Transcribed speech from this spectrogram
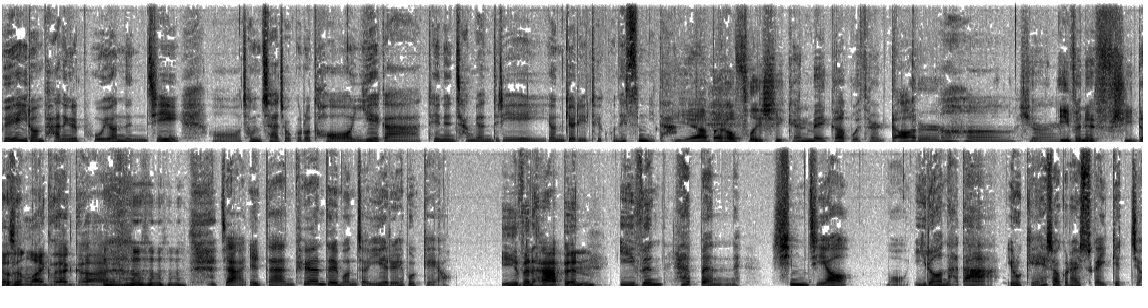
왜 이런 반응을 보였는지 어, 점차적으로 더 이해가 되는 장면들이 연결이 되곤 했습니다. Yeah, but hopefully she can make up with her daughter. Uh-huh, sure. Even if she doesn't like that guy. 자, 일단 표현들 먼저 이해를 해볼게요. Even happen. even happen. 심지어 뭐 일어나다 이렇게 해석을 할 수가 있겠죠.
